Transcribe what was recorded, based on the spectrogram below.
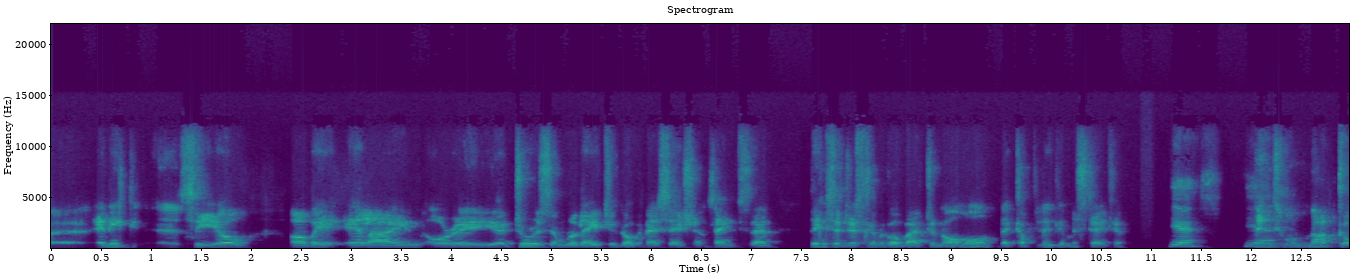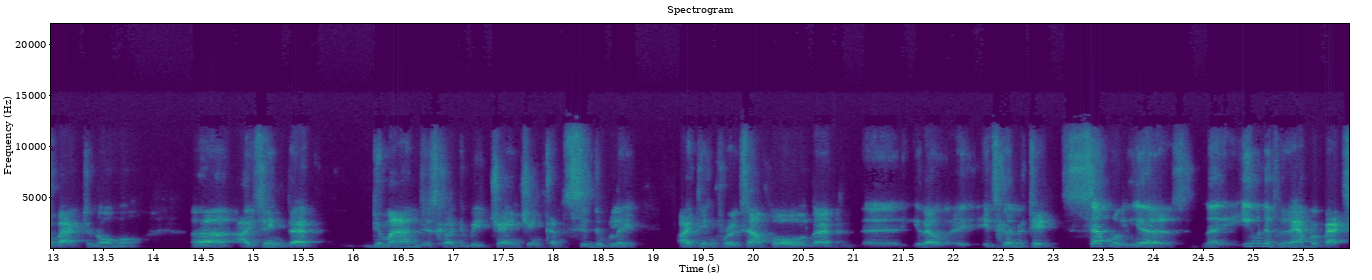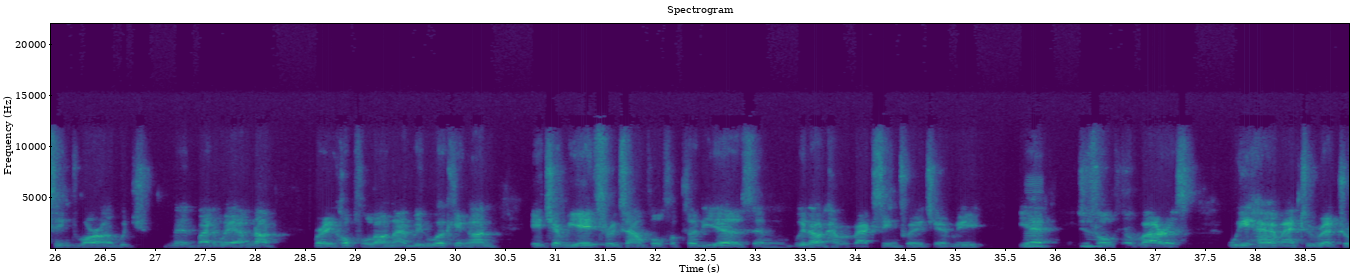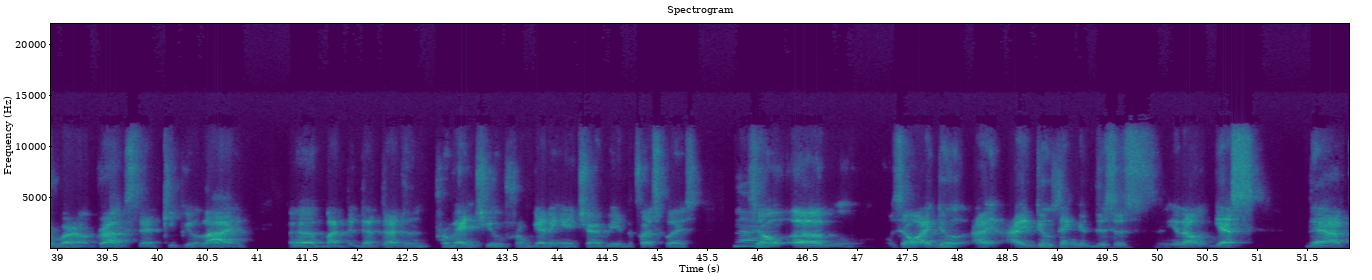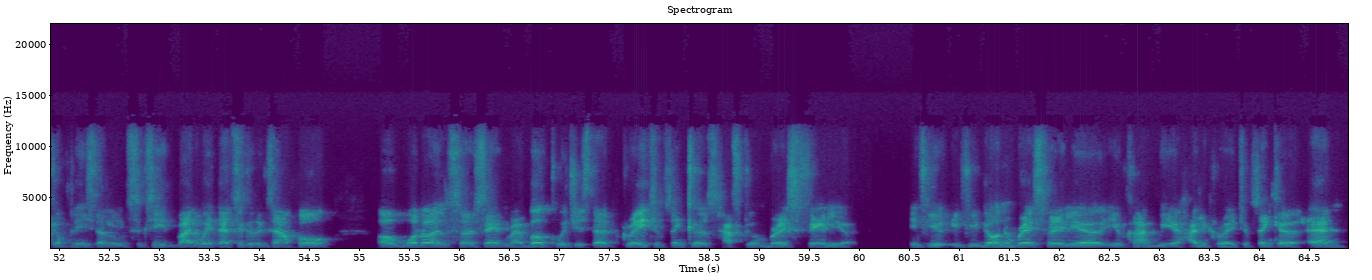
any uh, CEO of a airline or a, a tourism related organization thinks that things are just going to go back to normal, they're completely mistaken. Yes. Yeah. Things will not go back to normal. Uh, I think that demand is going to be changing considerably. I think, for example, that uh, you know it's going to take several years. Now, even if we have a vaccine tomorrow, which, uh, by the way, I'm not very hopeful on. I've been working on HIV/AIDS, for example, for 30 years, and we don't have a vaccine for HIV yet, mm-hmm. which is also a virus we have antiretroviral drugs that keep you alive, uh, but that doesn't prevent you from getting HIV in the first place. No. So, um, so I do, I, I do think that this is, you know, yes, there are companies that will succeed. By the way, that's a good example of what else I say in my book, which is that creative thinkers have to embrace failure. If you if you don't embrace failure, you can't be a highly creative thinker. And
